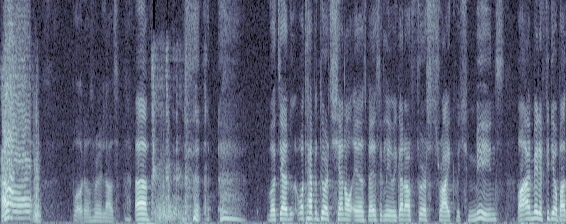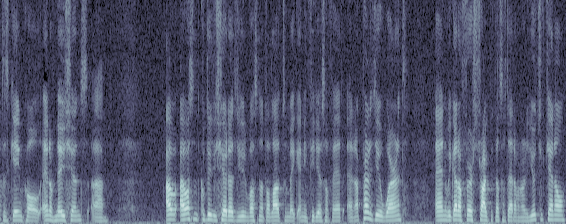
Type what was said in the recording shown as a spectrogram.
Hello. Whoa, that was really loud. Um, but yeah, what happened to our channel is basically we got our first strike, which means, well, I made a video about this game called End of Nations. Um, I, I wasn't completely sure that you was not allowed to make any videos of it, and apparently you weren't and we got our first strike because of that on our YouTube channel.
